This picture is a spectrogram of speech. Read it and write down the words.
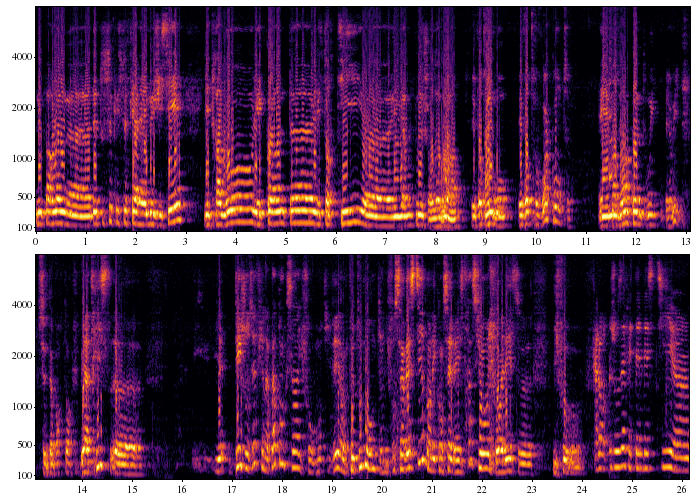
Nous parlons euh, de tout ce qui se fait à la MJC, les travaux, les comptes, les sorties, euh, il y a beaucoup de choses. Voilà. Et votre, et votre voix compte. Et ma voix compte, oui. Et oui, c'est important. Béatrice, euh, des Joseph, il n'y en a pas tant que ça. Il faut motiver un peu tout le monde. Il faut s'investir dans les conseils d'administration. Il faut aller se. Il faut. Alors, Joseph est investi euh,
